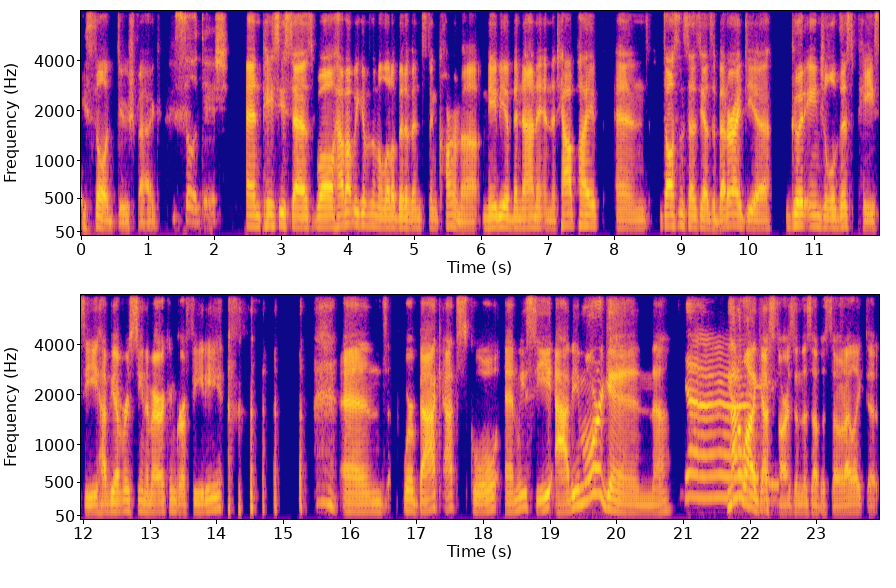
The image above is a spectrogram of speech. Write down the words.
he's still a douchebag. He's still a douche. And Pacey says, Well, how about we give them a little bit of instant karma? Maybe a banana in the tailpipe. And Dawson says he has a better idea. Good angel of this, Pacey. Have you ever seen American Graffiti? and we're back at school and we see Abby Morgan. Yeah. We had a lot of guest stars in this episode. I liked it.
